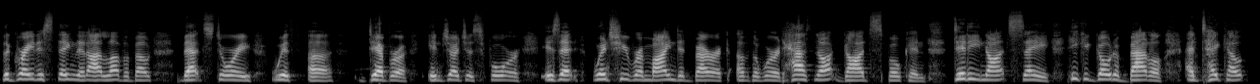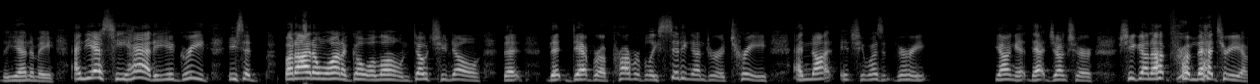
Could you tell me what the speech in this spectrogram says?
The greatest thing that I love about that story with uh, Deborah in Judges 4 is that when she reminded Barak of the word, Has not God spoken? Did he not say he could go to battle and take out the enemy? And yes, he had. He agreed. He said, But I don't want to go alone. Don't you know that, that Deborah, probably sitting under a tree and not, she wasn't very young at that juncture, she got up from that tree. I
